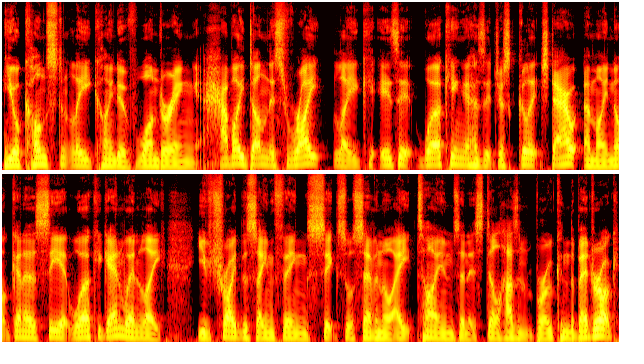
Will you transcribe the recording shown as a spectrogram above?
you're constantly kind of wondering have i done this right? Like is it working? Has it just glitched out? Am i not going to see it work again when like you've tried the same thing six or seven or eight times and it still hasn't broken the bedrock?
